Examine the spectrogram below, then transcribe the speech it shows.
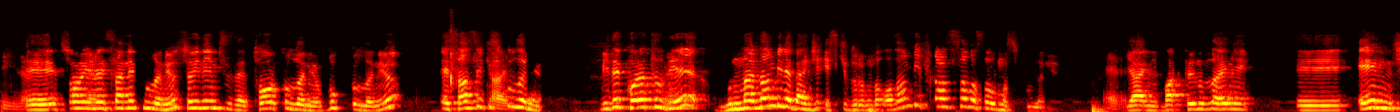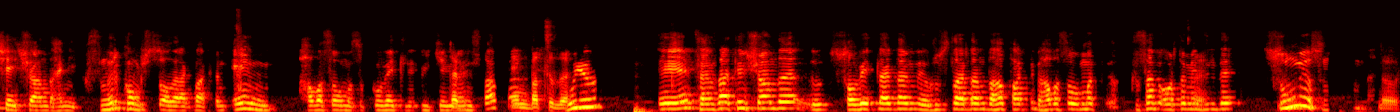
Değil, ee, sonra evet. Yunanistan ne kullanıyor? Söyleyeyim size. Tor kullanıyor, Buk kullanıyor. SA-8 kullanıyor. Bir de Coratil diye bunlardan bile bence eski durumda olan bir Fransız hava savunması kullanıyor. Evet. Yani baktığınızda hani e, en şey şu anda hani sınır komşusu olarak baktım en hava savunması kuvvetli ülke Tabii, Yunanistan. En batılı. Bu yıl e, sen zaten şu anda e, Sovyetlerden ve Ruslardan daha farklı bir hava savunma kısa bir orta menzilde evet. sunmuyorsun aslında. Doğru.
